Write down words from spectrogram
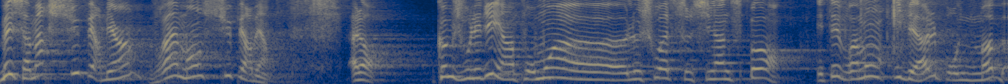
Mais ça marche super bien, vraiment super bien. Alors, comme je vous l'ai dit, hein, pour moi, euh, le choix de ce cylindre sport était vraiment idéal pour une mob.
